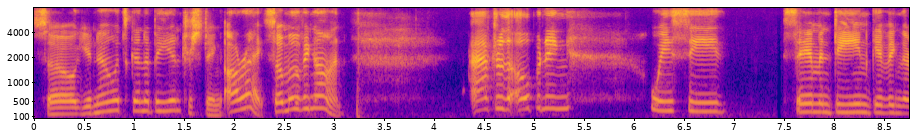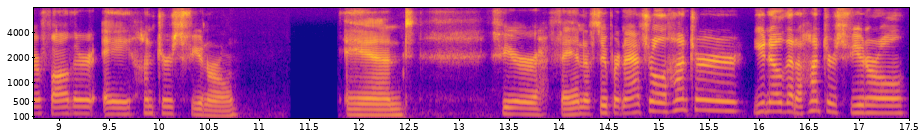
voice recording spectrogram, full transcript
So, you know, it's going to be interesting. All right, so moving on. After the opening, we see Sam and Dean giving their father a hunter's funeral. And if you're a fan of Supernatural, hunter, you know that a hunter's funeral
